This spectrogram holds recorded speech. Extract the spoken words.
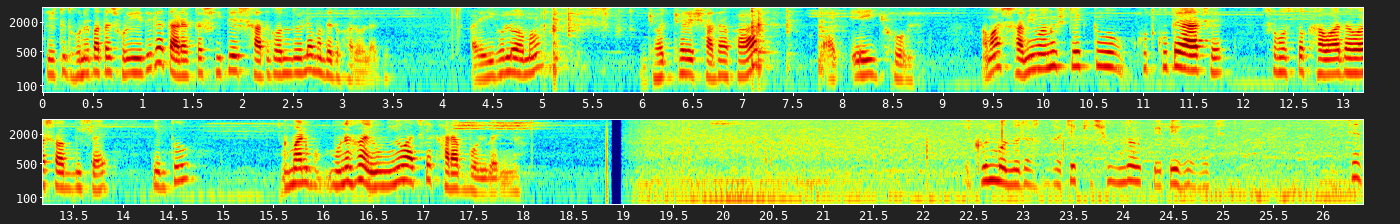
যে একটু ধনে পাতা ছড়িয়ে দিলে তার একটা শীতের স্বাদ গন্ধ এলে আমাদের ভালো লাগে। আর এই হলো আমার ঝরঝরে সাদা ভাত আর এই ঝোল। আমার স্বামী মানুষটি একটু খুঁতখুঁতে আছে সমস্ত খাওয়া দাওয়া সব বিষয়, কিন্তু আমার মনে হয় উনিও আজকে খারাপ বলবেন না। দেখুন বন্ধুরা, গাছে কি সুন্দর পেঁপে হয়ে আছে দেখছেন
